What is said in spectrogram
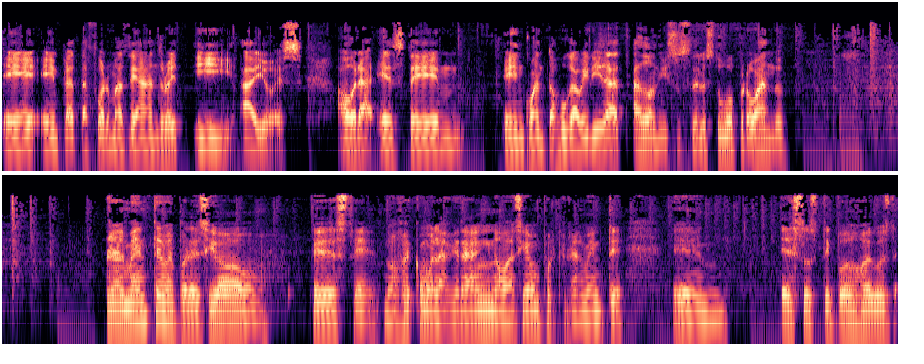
eh, en plataformas de Android y iOS. Ahora, este, en cuanto a jugabilidad, Adonis, usted lo estuvo probando. Realmente me pareció este, no fue como la gran innovación porque realmente em, estos tipos de juegos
